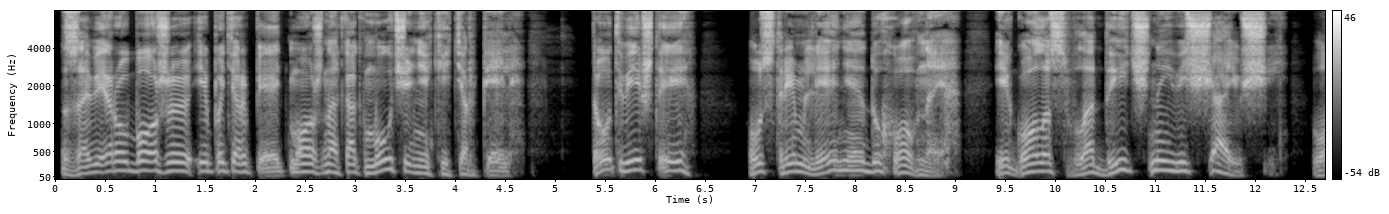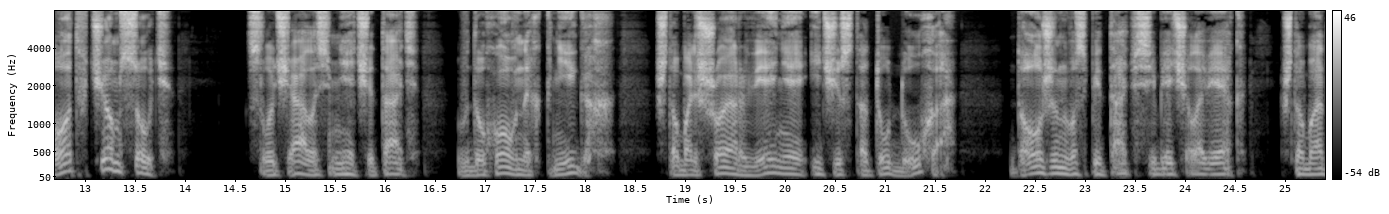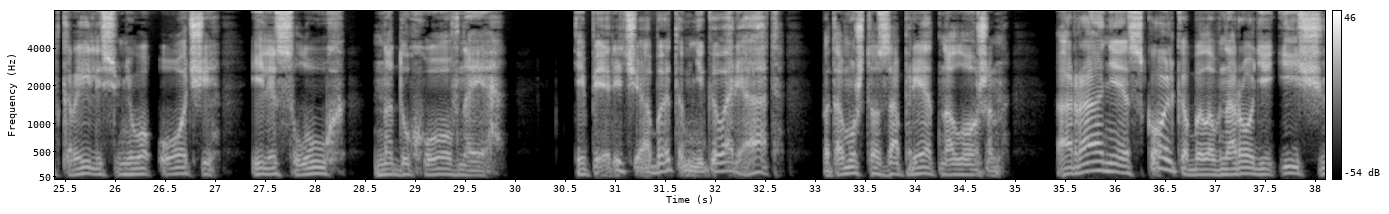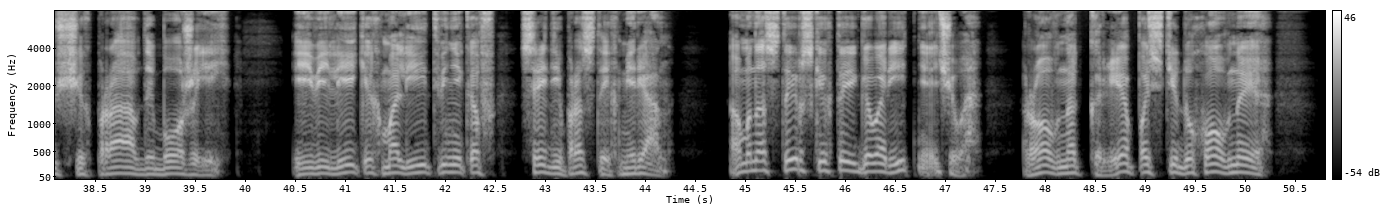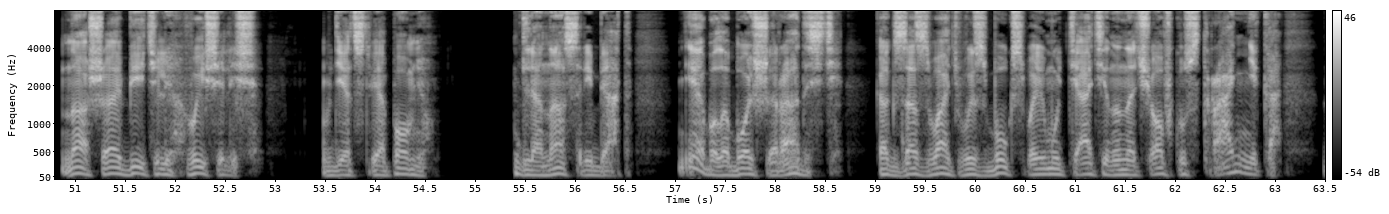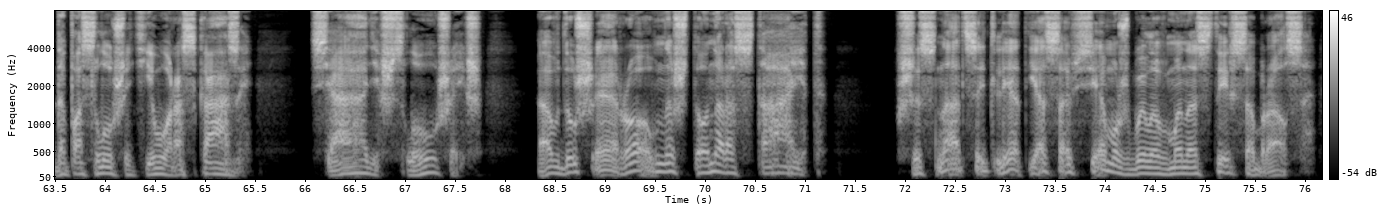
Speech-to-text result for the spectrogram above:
За веру Божию и потерпеть можно, как мученики терпели. Тут, вишь ты, устремление духовное и голос владычный вещающий. Вот в чем суть. Случалось мне читать в духовных книгах, что большое рвение и чистоту духа должен воспитать в себе человек, чтобы открылись у него очи или слух на духовное. Теперь об этом не говорят, потому что запрет наложен, а ранее сколько было в народе ищущих правды Божией и великих молитвенников среди простых мирян. О монастырских-то и говорить нечего. Ровно крепости духовные наши обители выселись. В детстве я помню. Для нас, ребят, не было больше радости, как зазвать в избу к своему тяте на ночевку странника — да послушать его рассказы. Сядешь, слушаешь, а в душе ровно что нарастает. В шестнадцать лет я совсем уж было в монастырь собрался.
